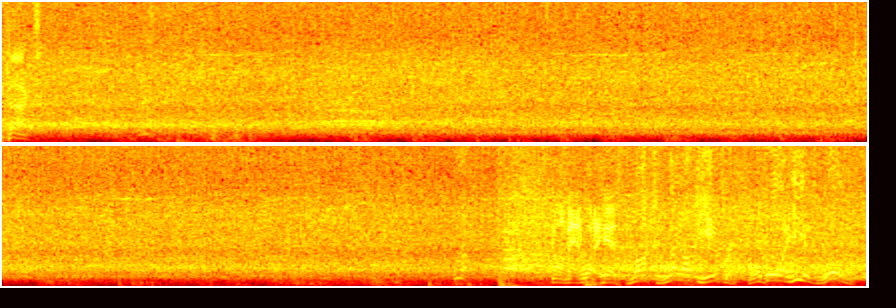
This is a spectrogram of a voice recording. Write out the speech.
Impact. Oh man, what a hit. Knocked right off the apron. Oh boy, he is rolling.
